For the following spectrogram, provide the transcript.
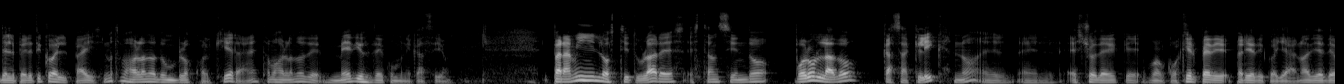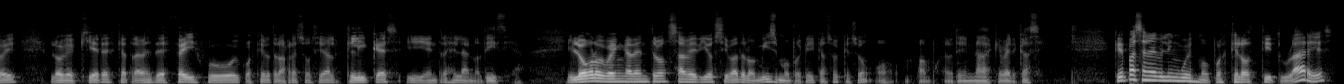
del periódico El País. No estamos hablando de un blog cualquiera, ¿eh? estamos hablando de medios de comunicación. Para mí los titulares están siendo, por un lado, clic, ¿no? El, hecho de que, bueno, cualquier periódico ya, ¿no? A día de hoy lo que quiere es que a través de Facebook, cualquier otra red social, cliques y entres en la noticia. Y luego lo que venga dentro, sabe Dios si va de lo mismo, porque hay casos que son, vamos, que no tienen nada que ver casi. ¿Qué pasa en el bilingüismo? Pues que los titulares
